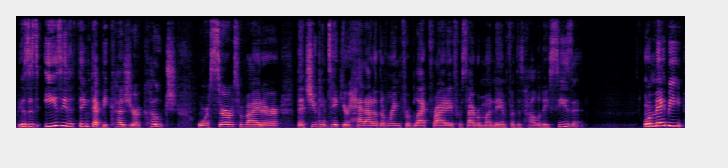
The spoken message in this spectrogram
Because it's easy to think that because you're a coach or a service provider, that you can take your head out of the ring for Black Friday, for Cyber Monday, and for this holiday season. Or maybe,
